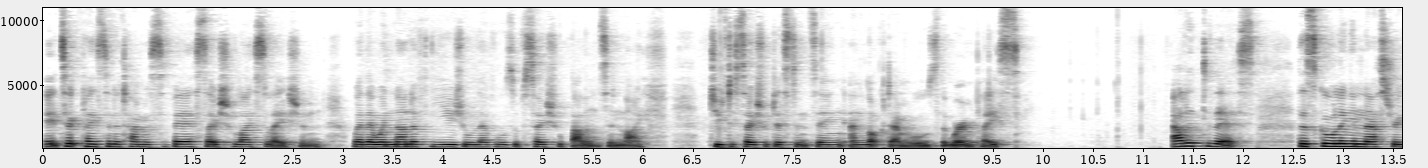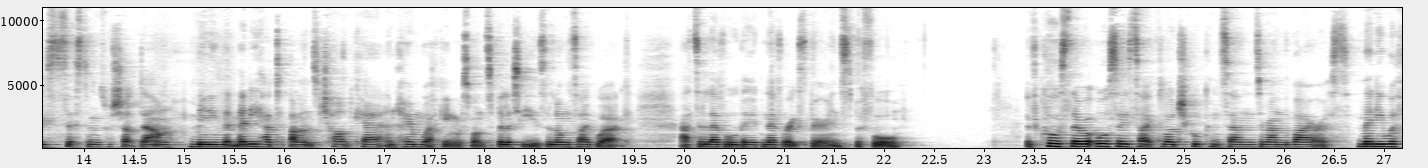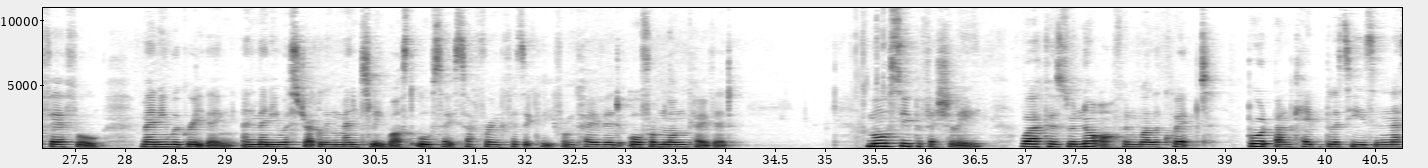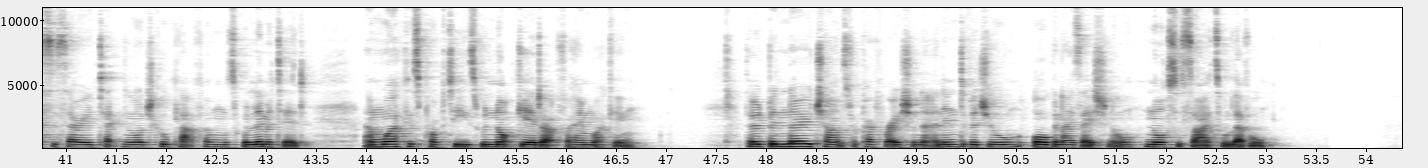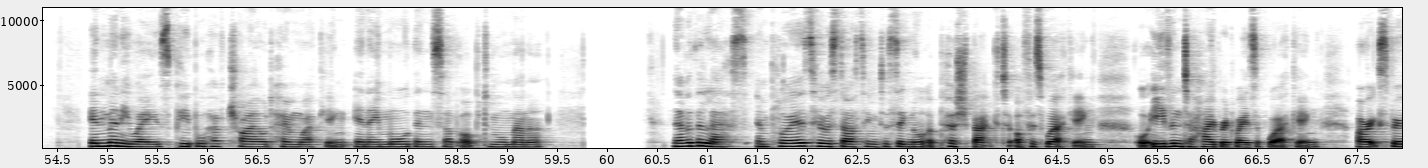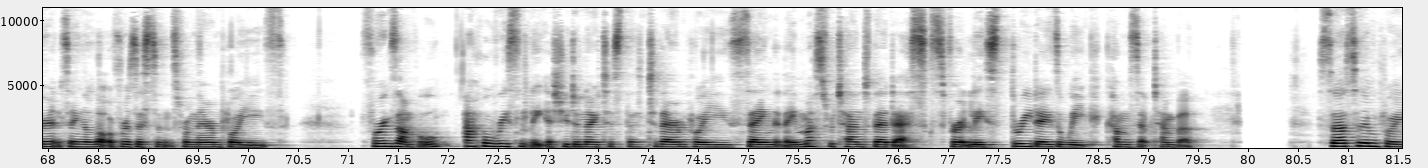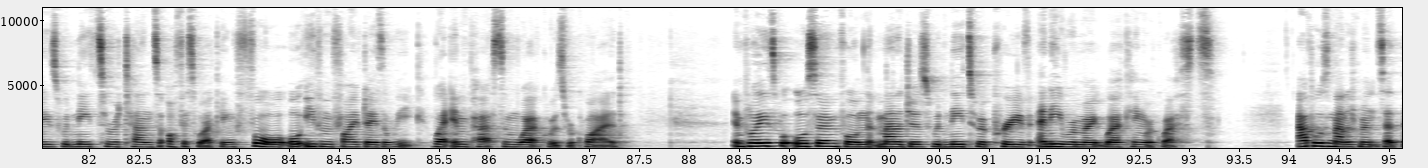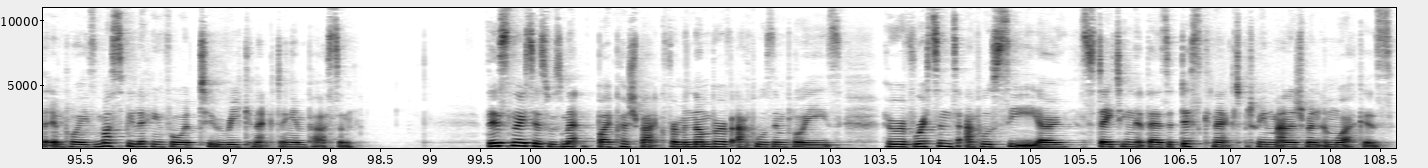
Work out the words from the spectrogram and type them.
It took place in a time of severe social isolation where there were none of the usual levels of social balance in life due to social distancing and lockdown rules that were in place. Added to this, the schooling and nursery systems were shut down, meaning that many had to balance childcare and home working responsibilities alongside work at a level they had never experienced before. Of course, there were also psychological concerns around the virus. Many were fearful, Many were grieving, and many were struggling mentally whilst also suffering physically from COVID or from long COVID. More superficially, workers were not often well equipped, broadband capabilities and necessary technological platforms were limited, and workers' properties were not geared up for home working. There had been no chance for preparation at an individual, organisational, nor societal level. In many ways, people have trialled homeworking in a more than suboptimal manner. Nevertheless, employers who are starting to signal a pushback to office working or even to hybrid ways of working are experiencing a lot of resistance from their employees. For example, Apple recently issued a notice to their employees saying that they must return to their desks for at least three days a week come September. Certain employees would need to return to office working four or even five days a week, where in person work was required. Employees were also informed that managers would need to approve any remote working requests. Apple's management said that employees must be looking forward to reconnecting in person. This notice was met by pushback from a number of Apple's employees who have written to Apple's CEO stating that there's a disconnect between management and workers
